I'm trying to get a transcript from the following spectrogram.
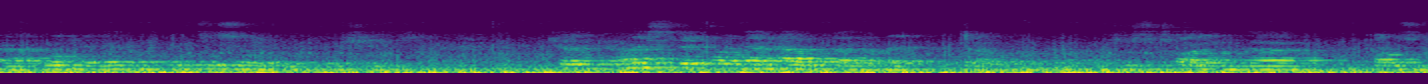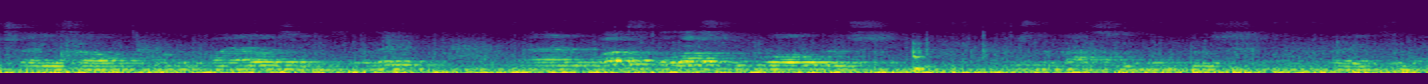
uh, looking in, into some of these issues. Can, can I stick my neck out there a bit, Phil, and just try and uh, concentrate on, on the priorities? I think uh, whilst the last report was just a massive numbers, I'm afraid to me,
